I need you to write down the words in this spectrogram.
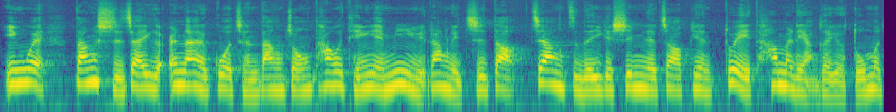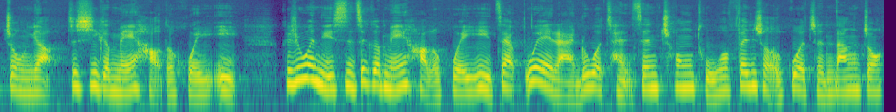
因为当时在一个恩爱的过程当中，他会甜言蜜语让你知道这样子的一个私密的照片对他们两个有多么重要，这是一个美好的回忆。可是问题是，这个美好的回忆在未来如果产生冲突或分手的过程当中，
